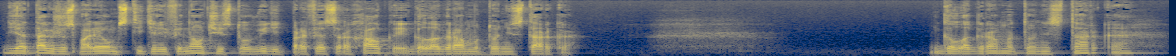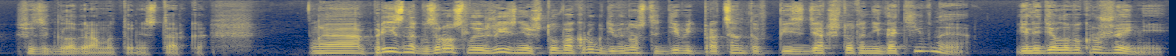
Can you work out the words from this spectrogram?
я также смотрел «Мстители. Финал» чисто увидеть профессора Халка и голограмму Тони Старка. Голограмма Тони Старка. Что за голограмма Тони Старка? Э, признак взрослой жизни, что вокруг 99% пиздят что-то негативное? Или дело в окружении?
